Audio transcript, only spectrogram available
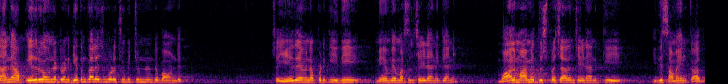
దాన్ని ఎదురుగా ఉన్నటువంటి గీతం కాలేజీని కూడా చూపించి బాగుండేది. సో ఏదేమైనప్పటికీ ఇది మేము విమర్శలు చేయడానికి కానీ వాళ్ళు మా మీద దుష్ప్రచారం చేయడానికి ఇది సమయం కాదు.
